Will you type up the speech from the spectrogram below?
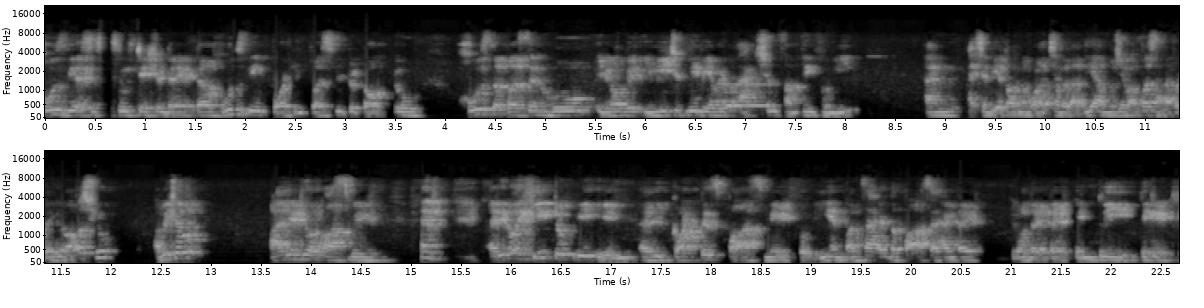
Who's the assistant station director? Who's the important person to talk to? Who's the person who, you know, will immediately be able to action something for me? एंड ऐसे ये तो आपने बहुत अच्छा बता दिया मुझे वापस आना पड़ेगा वापस क्यों अभी चलो I'll get your pass made. and you know, he took me in and he got this pass made for me. And once I had the pass, I had that, you know, that, that entry ticket.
